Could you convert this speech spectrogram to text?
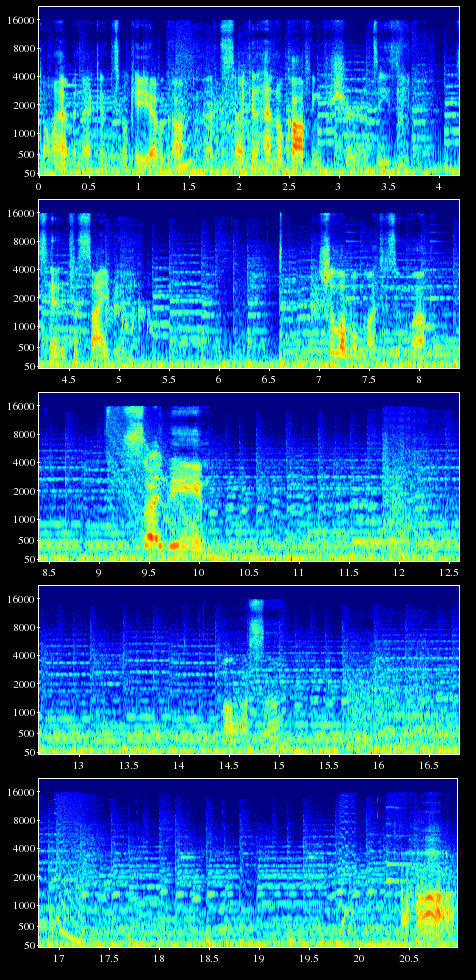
Don't have an Ekans. Okay, you have a Koffing. That's I can handle Koffing for sure. That's easy. Just hit it for Psybeam. Should level Montezuma up. Psybeam! Awesome. Haha!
